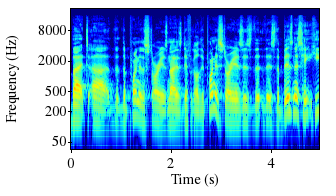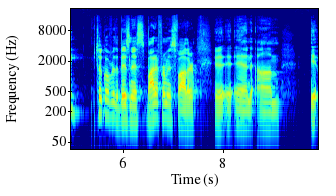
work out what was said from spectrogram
But uh, the, the point of the story is not as difficult. The point of the story is, is, the, is the business, he, he took over the business, bought it from his father, and um, it,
